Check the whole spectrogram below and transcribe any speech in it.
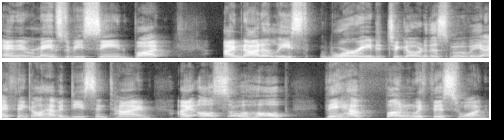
And it remains to be seen. But I'm not at least worried to go to this movie. I think I'll have a decent time. I also hope they have fun with this one.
